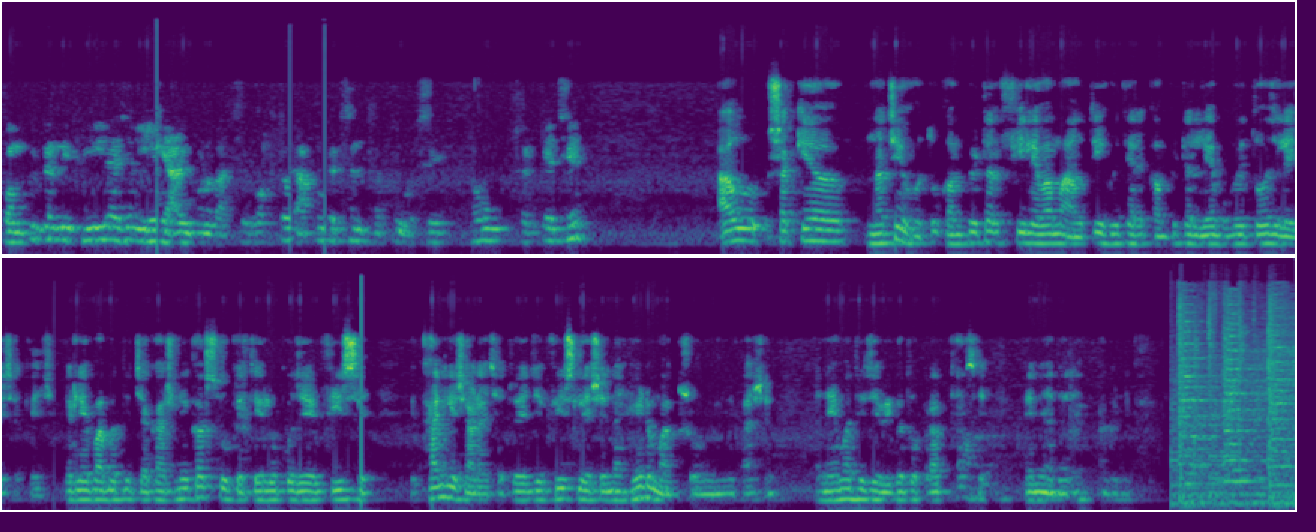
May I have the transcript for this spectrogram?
કોમ્પ્યુટરની ફી લે છે આવી પણ વાત છે. વખતે એપ્લિકેશન થતું હશે આવું શક્ય છે? આવું શક્ય નથી હોતું. કમ્પ્યુટર ફી લેવામાં આવતી હોય ત્યારે કમ્પ્યુટર લેબ હોય તો જ લઈ શકે છે. એટલે એ બાબતની ચકાસણી કરશું કે તે લોકો જે ફી છે ખાનગી શાળા છે, તો એ જે ફીસ લેશે એના હેડ માગશું અમે એમની પાસે અને એમાંથી જે વિગતો પ્રાપ્ત થશે, એની આધારે આગળની કાર્યવાહી.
